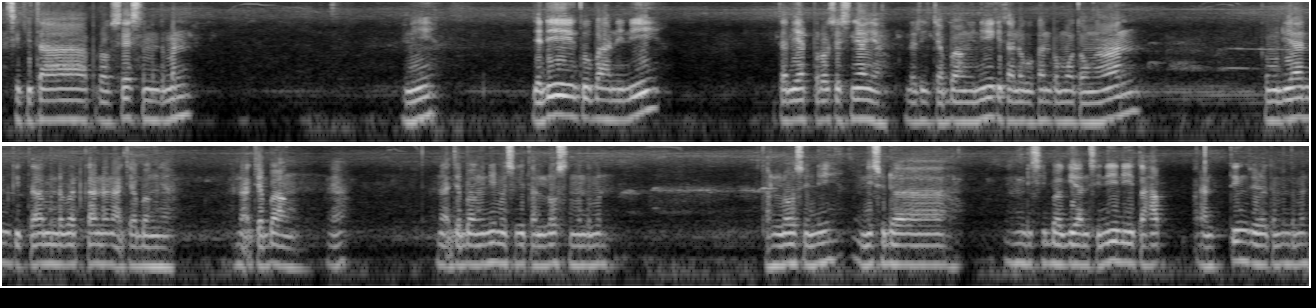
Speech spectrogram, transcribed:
Masih kita proses teman-teman. Ini jadi untuk bahan ini kita lihat prosesnya ya. Dari cabang ini kita lakukan pemotongan kemudian kita mendapatkan anak cabangnya anak cabang ya anak cabang ini masih kita los teman-teman. Kita los ini. Ini sudah yang di bagian sini ini tahap ranting sudah teman-teman.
